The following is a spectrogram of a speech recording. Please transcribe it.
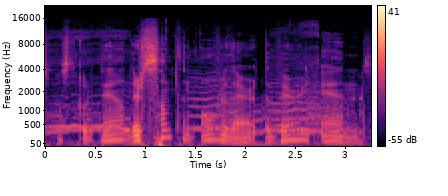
supposed to go down. There's something over there at the very end.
